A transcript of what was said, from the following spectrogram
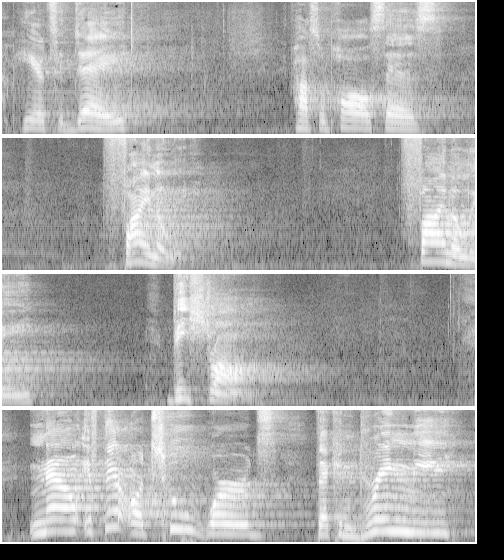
I'm here today. Apostle Paul says, finally, finally be strong. Now, if there are two words that can bring me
